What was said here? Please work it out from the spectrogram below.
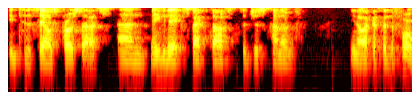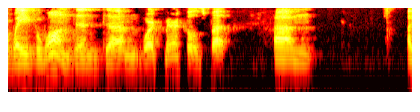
into the sales process, and maybe they expect us to just kind of, you know, like I said before, wave a wand and um, work miracles. But um, I,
